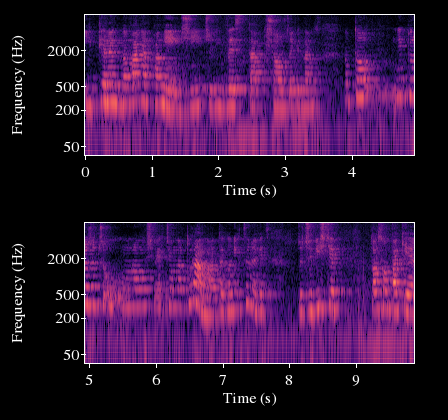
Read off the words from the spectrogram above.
i pielęgnowania pamięci, czyli wystaw, książek, no to niektóre rzeczy umrą śmiercią naturalną, a tego nie chcemy, więc rzeczywiście to są takie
